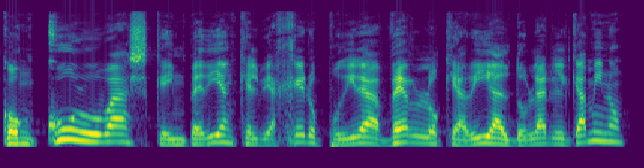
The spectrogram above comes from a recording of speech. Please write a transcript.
con curvas que impedían que el viajero pudiera ver lo que había al doblar el camino.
